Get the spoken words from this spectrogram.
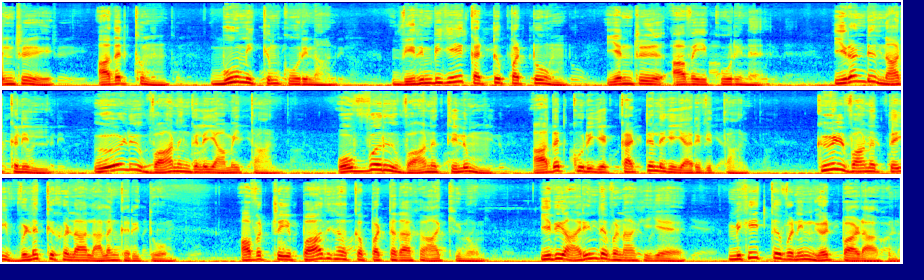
என்று அதற்கும் பூமிக்கும் கூறினான். விரும்பியே கட்டுப்பட்டோம் என்று அவை கூறின. இரண்டு நாட்களில் ஏழு வானங்களை அமைத்தான். ஒவ்வொரு வானத்திலும் அதற்குரிய கட்டளையை அறிவித்தான். கீழ் வானத்தை விளக்குகளால் அலங்கரித்தோம். அவற்றை பாதுகாக்கப்பட்டதாக ஆக்கினோம். இது அறிந்தவனாகிய மிகைத்தவனின் ஏற்பாடாகும்.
